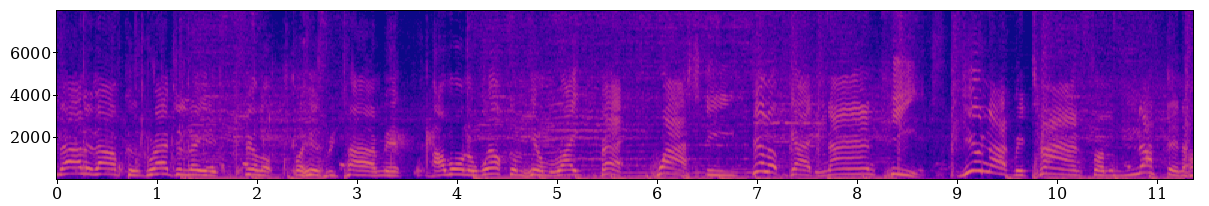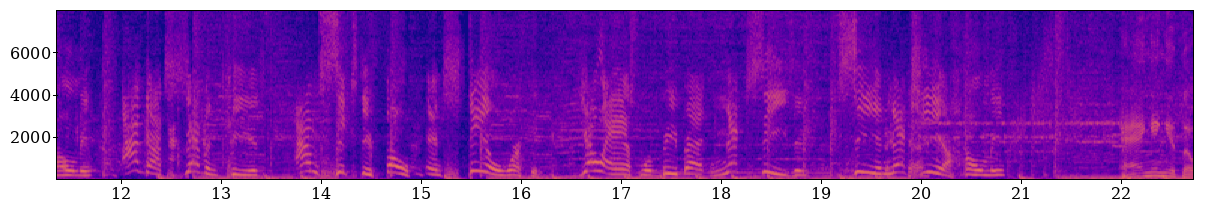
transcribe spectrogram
Now that I've congratulated Philip for his retirement, I want to welcome him right back. Why, Steve? Philip got nine kids. You're not retiring from nothing, homie. I got seven kids. I'm 64 and still working. Your ass will be back next season. See you next year, homie. Hanging at the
